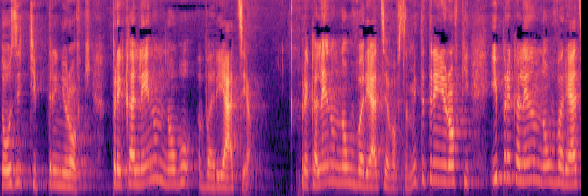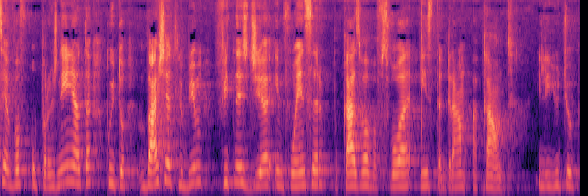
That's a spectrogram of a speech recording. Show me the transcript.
този тип тренировки. Прекалено много вариация прекалено много вариация в самите тренировки и прекалено много вариация в упражненията, които вашият любим фитнес джия инфлуенсър показва в своя Instagram акаунт или YouTube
